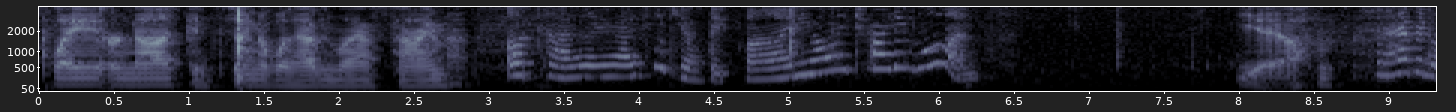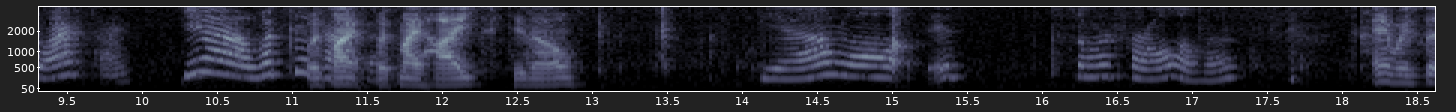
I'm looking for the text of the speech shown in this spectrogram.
play it or not, considering of what happened last time. Oh, Tyler, I think you'll be fine. You only tried it once. Yeah, What happened last time? Yeah, what did with my with my height, you know. Yeah, well, it's sore for all of us. Anyway, so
